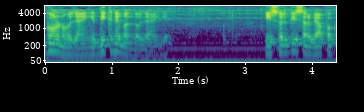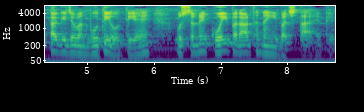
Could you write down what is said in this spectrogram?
गौण हो जाएँगे, दिखने बंद हो जाएँगे। ईश्वर की सर्व्यापकता की जब अनुभूति होती है उस समय कोई पदार्थ नहीं बचता है फिर।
